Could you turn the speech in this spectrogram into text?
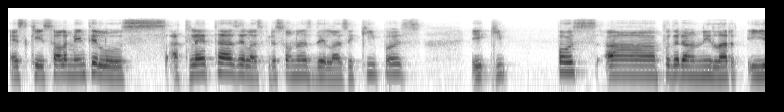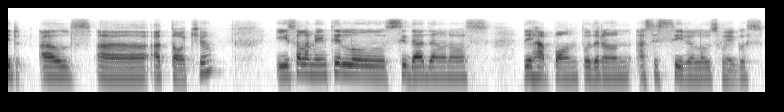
É que solamente os atletas e as pessoas de las equipas equipos uh, poderão ir, ir aos, a Tóquio e solamente os cidadãos de Japão poderão assistir aos Juegos,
